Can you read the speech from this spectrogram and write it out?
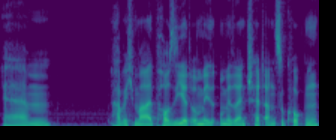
ähm, habe ich mal pausiert, um mir, um mir seinen Chat anzugucken.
